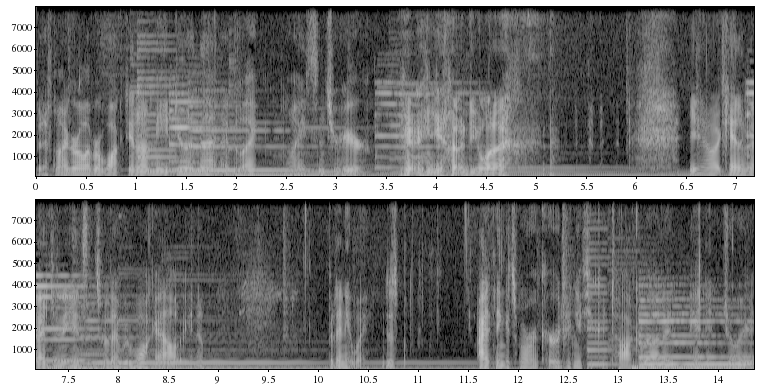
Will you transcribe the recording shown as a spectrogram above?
but if my girl ever walked in on me doing that, I'd be like, why, since you're here, you know, do you want to? you know, I can't imagine the instance where they would walk out, you know. But anyway, just I think it's more encouraging if you can talk about it and enjoy it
